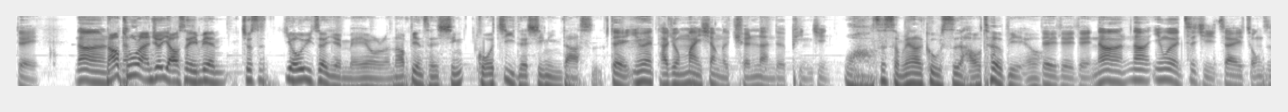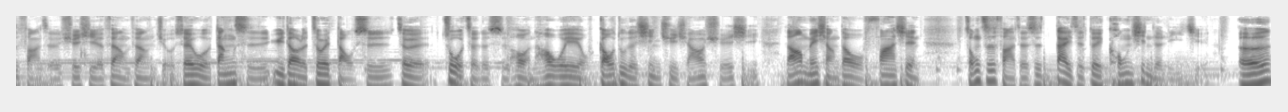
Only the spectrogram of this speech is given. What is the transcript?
对。那然后突然就摇身一变，就是忧郁症也没有了，然后变成心国际的心灵大师。对，因为他就迈向了全然的平静。哇，这什么样的故事？好特别哦。对对对，那那因为自己在种子法则学习了非常非常久，所以我当时遇到了这位导师这个作者的时候，然后我也有高度的兴趣想要学习，然后没想到我发现。种子法则是带着对空性的理解，而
